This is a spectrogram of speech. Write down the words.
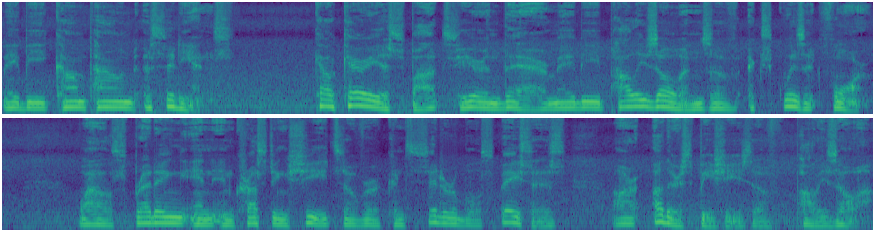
may be compound ascidians. Calcareous spots here and there may be polyzoans of exquisite form, while spreading in encrusting sheets over considerable spaces are other species of polyzoa.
